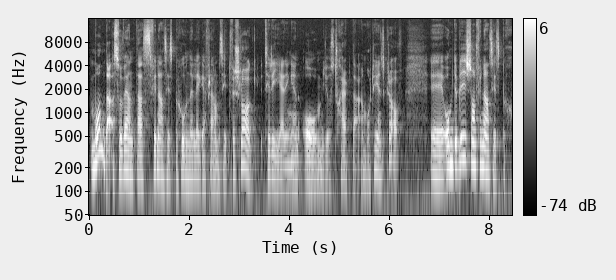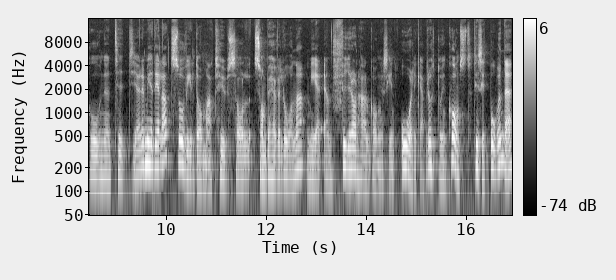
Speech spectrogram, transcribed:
måndag så väntas Finansinspektionen lägga fram sitt förslag till regeringen om just skärpta amorteringskrav. Eh, om det blir som Finansinspektionen tidigare meddelat så vill de att hushåll som behöver låna mer än 4,5 gånger sin årliga bruttoinkomst till sitt boende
